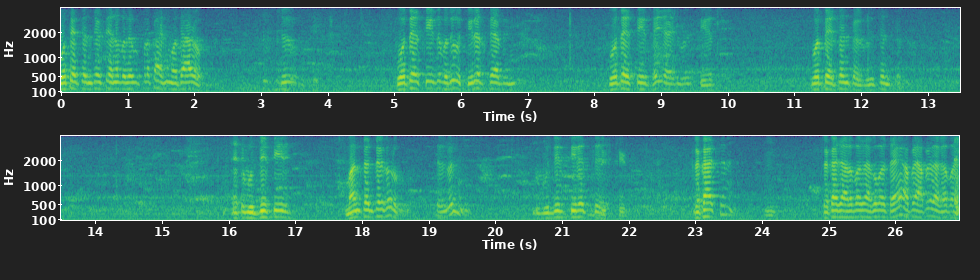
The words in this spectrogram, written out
પોતે ચંચળ છે એનો બધો પ્રકાશ નો વધારો પોતે સ્થિર તો બધું સ્થિર જ છે પોતે સ્થિર થઈ જાય એટલે બધું સ્થિર. પોતે ચંચળ બધું ચંચળ. એટલે બુદ્ધિ સ્થિર. મન ચંચળ ખરું? બુદ્ધિ સ્થિર જ છે. પ્રકાશ છે ને? પ્રકાશ આગળ આગળ થાય? આપણે આપણે આગળ.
